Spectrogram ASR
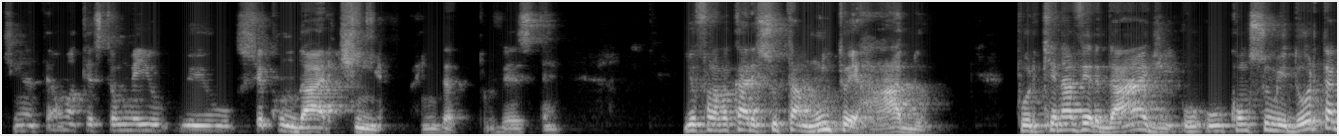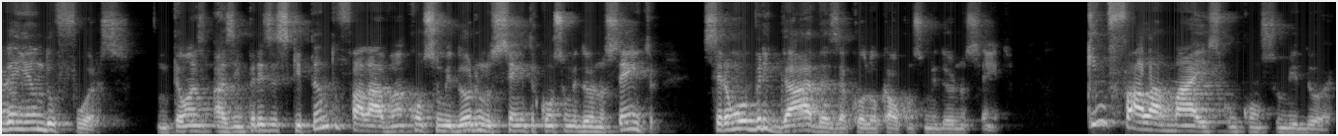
tinha até uma questão meio, meio secundária, tinha, ainda por vezes tem. E eu falava, cara, isso está muito errado, porque, na verdade, o, o consumidor está ganhando força. Então, as, as empresas que tanto falavam ah, consumidor no centro, consumidor no centro, serão obrigadas a colocar o consumidor no centro. Quem fala mais com o consumidor?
